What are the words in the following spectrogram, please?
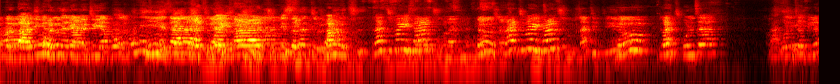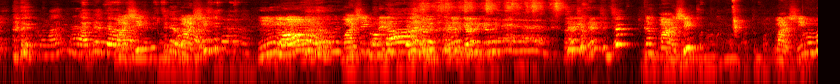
ನಾಲಿ ಮುಗ ದಾದಿ ಹನು ಕೇಳ್ತಿ ನಚ್ ಬೈ ನಾಚ್ ಪಿಸದ ಚುಪಾಚ್ ನಚ್ ಬೈ ನಾಚ್ ನಚ್ ಬೈ ನಾಚ್ ನಚ್ ಕುಣಸ ಕುಣಸ ಬಿಲ ಮಾಶಿ ಮಾಶಿ ಹ್ಞೂ ಮಾಶಿ ಮಾಶಿ ಮಾಶಿ ಮಮ್ಮ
